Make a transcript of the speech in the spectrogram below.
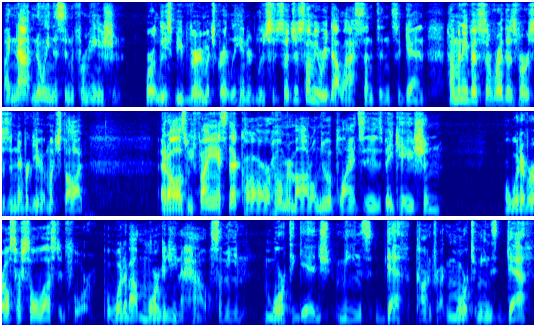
by not knowing this information or at least be very much greatly hindered. So just let me read that last sentence again. How many of us have read those verses and never gave it much thought at all as we finance that car, home remodel, new appliances, vacation, or whatever else our soul lusted for? What about mortgaging a house? I mean, mortgage means death contract. Mort means death.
